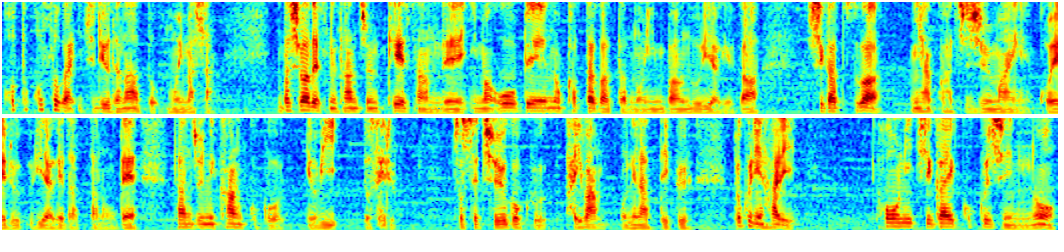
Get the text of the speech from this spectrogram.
ことこそが一流だなと思いました。私はですね単純計算で今欧米の方々のインバウンド売上が4月は280万円超える売上だったので単純に韓国を呼び寄せる。そして中国台湾を狙っていく。特にやはり訪日外国人の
